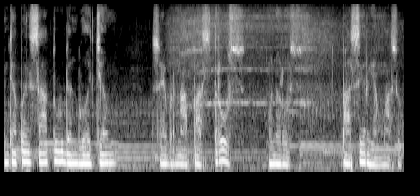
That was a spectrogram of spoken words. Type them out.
mencapai satu dan dua jam saya bernapas terus menerus pasir yang masuk.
